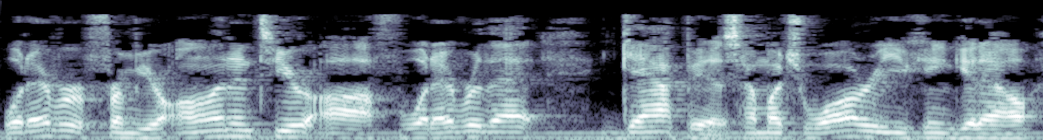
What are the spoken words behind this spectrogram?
whatever from your on into your off, whatever that gap is, how much water you can get out,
